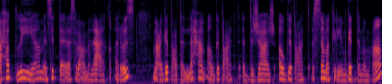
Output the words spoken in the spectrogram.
أحط لي من ستة إلى سبعة ملاعق رز. مع قطعة اللحم أو قطعة الدجاج أو قطعة السمك اللي مقدمة معاه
